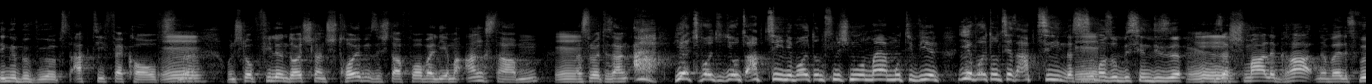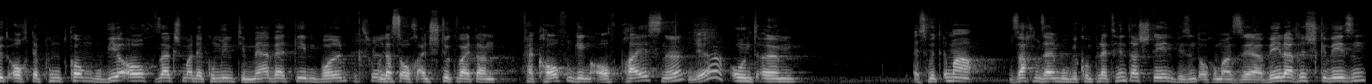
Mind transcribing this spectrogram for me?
Dinge bewirbst, aktiv verkaufst. Ne? Und ich glaube, viele in Deutschland sträuben sich davor, weil die immer Angst haben, dass Leute sagen, ah, jetzt wolltet ihr uns abziehen, ihr wollt uns nicht nur mehr motivieren, ihr wollt uns jetzt abziehen. Das ist immer so ein bisschen diese, dieser schmale Grat, ne? weil es wird auch der Punkt kommen, wo wir auch, sag ich mal, der Community Mehrwert geben wollen und das auch ein Stück weit dann verkaufen gegen Aufpreis. Ne? Ja. Und ähm, es wird immer Sachen sein, wo wir komplett hinterstehen. Wir sind auch immer sehr wählerisch gewesen,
